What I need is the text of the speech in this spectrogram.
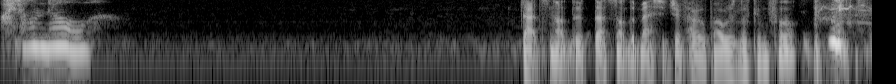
I don't know. That's not the that's not the message of hope I was looking for.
